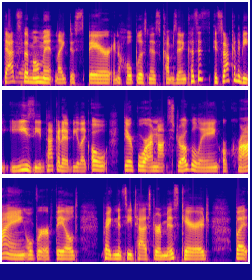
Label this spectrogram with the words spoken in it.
That's yeah. the moment like despair and hopelessness comes in because it's it's not going to be easy. It's not going to be like oh therefore i'm not struggling or crying over a failed pregnancy test or a miscarriage but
